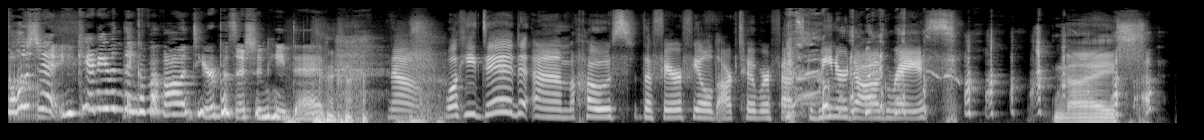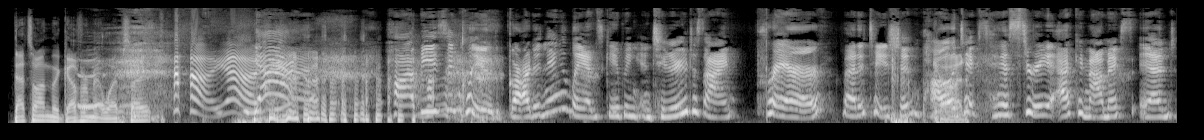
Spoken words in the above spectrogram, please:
bullshit. He can't even think of a volunteer position he did. No. Well, he did um, host the Fairfield Oktoberfest Wiener Dog race. Nice. That's on the government website. yeah. Yeah. Hobbies include gardening, landscaping, interior design, prayer, meditation, politics, history, economics, and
